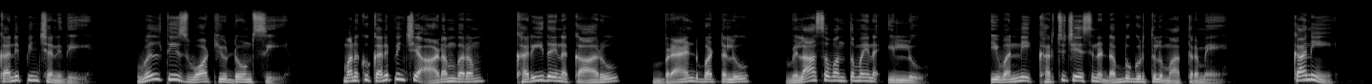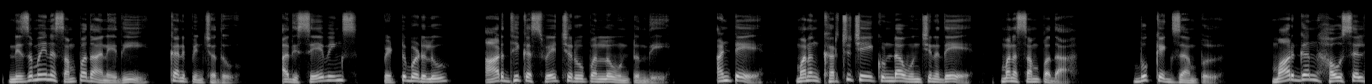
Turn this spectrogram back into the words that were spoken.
కనిపించనిది. Wealth is what you don't see మనకు కనిపించే ఆడంబరం ఖరీదైన కారు బ్రాండ్ బట్టలు విలాసవంతమైన ఇల్లు. ఇవన్నీ ఖర్చు చేసిన డబ్బు గుర్తులు మాత్రమే. కాని నిజమైన సంపద అనేది కనిపించదు. అది సేవింగ్స్ పెట్టుబడులు ఆర్థిక స్వేచ్ఛ రూపంలో ఉంటుంది. అంటే మనం ఖర్చు చేయకుండా ఉంచినదే మన సంపద. బుక్ ఎగ్జాంపుల్. మార్గన్ హౌసెల్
